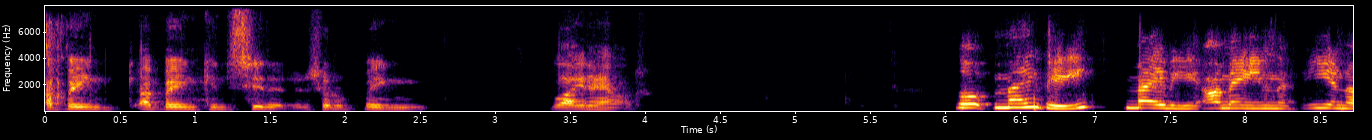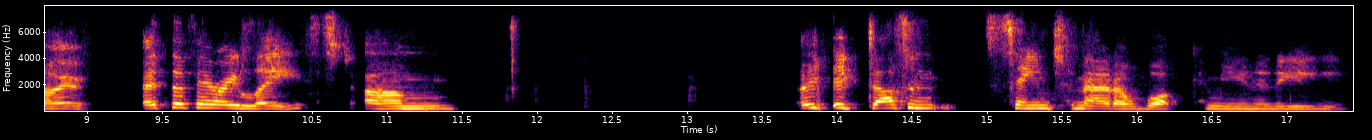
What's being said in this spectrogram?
are being are being considered, and sort of being laid out? Look, maybe, maybe. I mean, you know, at the very least, um, it, it doesn't seem to matter what community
